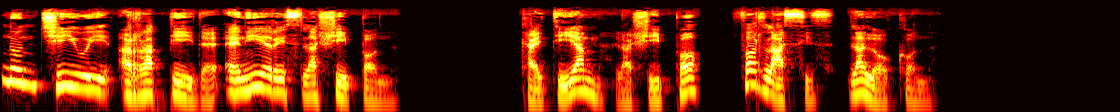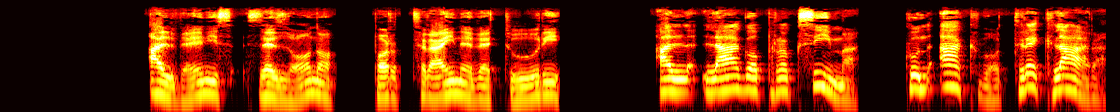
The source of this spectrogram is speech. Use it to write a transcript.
Nun ciui rapide eniris la shipon. Cai tiam la shipo forlassis la locon. Alvenis sezono por traine veturi al lago proxima cun aquo tre clara.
